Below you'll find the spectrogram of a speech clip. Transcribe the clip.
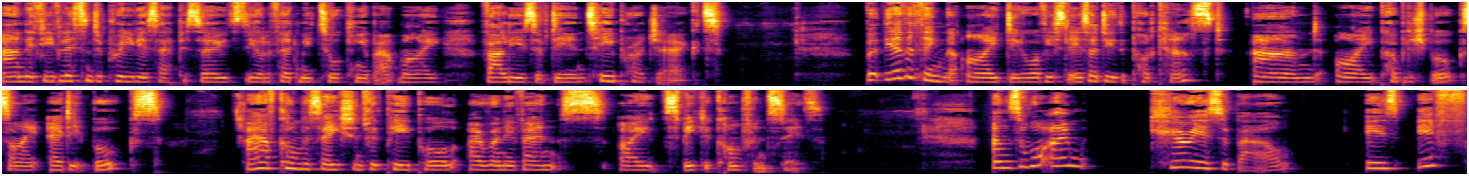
And if you've listened to previous episodes, you'll have heard me talking about my values of D&T project. But the other thing that I do, obviously, is I do the podcast and I publish books, I edit books. I have conversations with people, I run events, I speak at conferences. And so what I'm curious about is if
